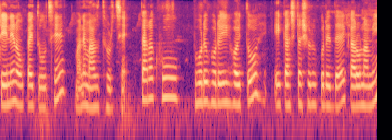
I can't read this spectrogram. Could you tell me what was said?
টেনে নৌকায় তুলছে মানে মাছ ধরছে। তারা খুব ভোরে ভোরেই হয়তো এই কাজটা শুরু করে দেয়। কারণ আমি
